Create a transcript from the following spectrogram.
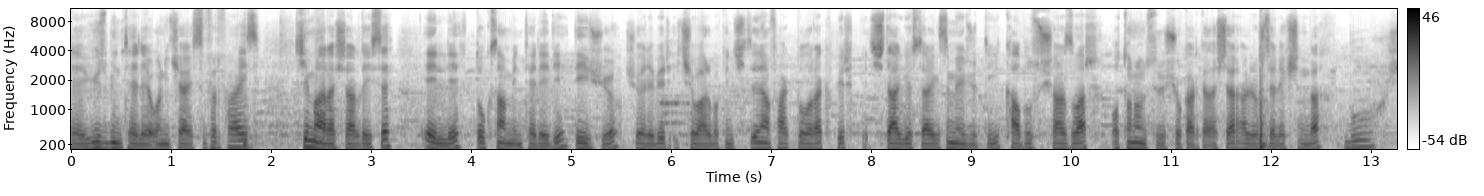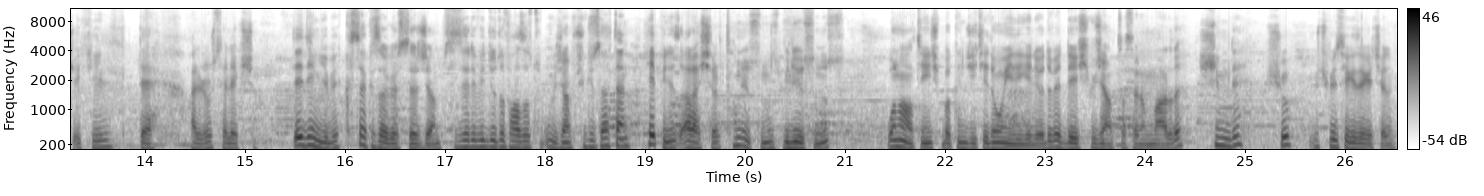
e, 100.000 TL 12 ay 0 faiz. Kimi araçlarda ise 50-90 bin TL diye değişiyor. Şöyle bir içi var. Bakın içinden farklı olarak bir dijital göstergesi mevcut değil. Kablosuz şarj var. Otonom sürüş yok arkadaşlar Allure Selection'da. Bu şekilde Allure Selection. Dediğim gibi kısa kısa göstereceğim. Sizleri videoda fazla tutmayacağım. Çünkü zaten hepiniz araçları tanıyorsunuz, biliyorsunuz. 16 inç bakın GT'de 17 geliyordu ve değişik bir jant tasarım vardı. Şimdi şu 3008'e geçelim.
